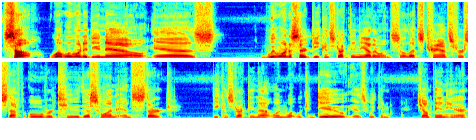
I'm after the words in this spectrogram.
So, what we want to do now is we want to start deconstructing the other ones. So let's transfer stuff over to this one and start deconstructing that one. What we can do is we can jump in here,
